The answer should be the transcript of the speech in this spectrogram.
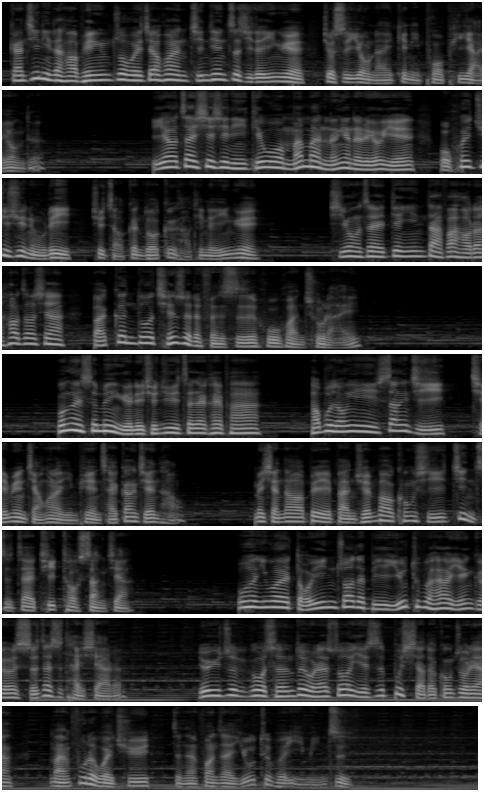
感激你的好评，作为交换，今天这集的音乐就是用来给你破皮亚用的。也要再谢谢你给我满满能量的留言，我会继续努力去找更多更好听的音乐，希望在电音大法好的号召下。”把更多潜水的粉丝呼唤出来，关爱生命，远离群聚，再再开趴。好不容易上一集前面讲话的影片才刚剪好，没想到被版权报空袭，禁止在 TikTok 上架。我很意外，抖音抓得比 YouTube 还要严格，实在是太瞎了。由于这个过程对我来说也是不小的工作量，满腹的委屈只能放在 YouTube 以明志。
